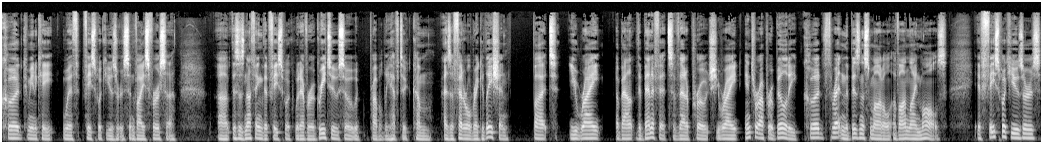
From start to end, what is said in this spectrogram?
could communicate with Facebook users and vice versa. Uh, this is nothing that Facebook would ever agree to, so it would probably have to come as a federal regulation. But you write about the benefits of that approach. You write interoperability could threaten the business model of online malls. If Facebook users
